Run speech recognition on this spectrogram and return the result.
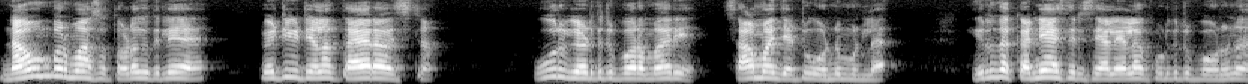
நவம்பர் மாதம் தொடக்கத்திலே பெட்டிக்கிட்டெல்லாம் தயாராக வச்சிட்டேன். ஊருக்கு எடுத்துகிட்டு போகிற மாதிரி சாமான் சட்டு ஒன்றும் இல்லை. இருந்த கன்னியாஸ்திரி சேலையெல்லாம் கொடுத்துட்டு போகணுன்னு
